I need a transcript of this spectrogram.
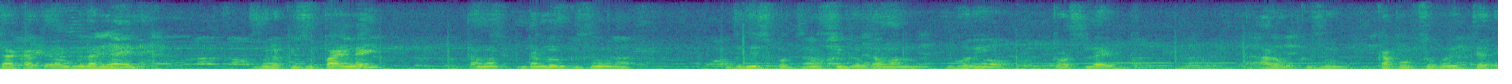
ডাকাতে ওগুলো নেয় নাই। ওগুলো কিছু পাই নাই। আমার দামের কিছু জিনিসপত্র ছিল, যেমন ঘড়ি, টর্চ লাইট, আরও কিছু কাপড় চোপড় ইত্যাদি,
